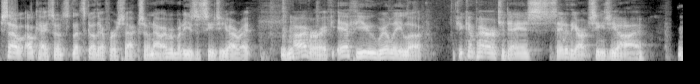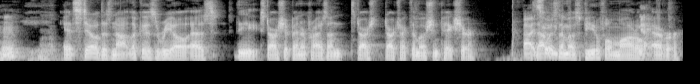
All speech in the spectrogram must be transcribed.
So okay, so let's, let's go there for a sec. So now everybody uses CGI, right? Mhm. However, if if you really look, if you compare today's state of the art CGI, Mm-hmm. it still does not look as real as the Starship Enterprise on Star Star Trek: The Motion Picture. Uh, That so, was the most beautiful model Yeah. ever.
